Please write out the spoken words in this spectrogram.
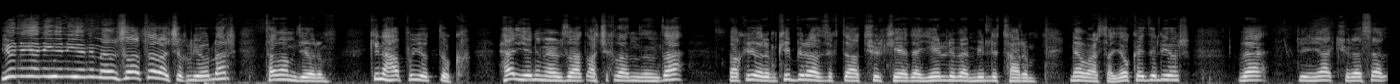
Yeni yeni yeni yeni mevzuatlar açıklıyorlar. Tamam diyorum. Yine hapı yuttuk. Her yeni mevzuat açıklandığında bakıyorum ki birazcık daha Türkiye'de yerli ve milli tarım ne varsa yok ediliyor ve dünya küresel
